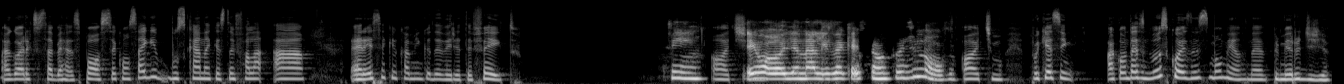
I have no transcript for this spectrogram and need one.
agora que você sabe a resposta, você consegue buscar na questão e falar: ah, era esse aqui o caminho que eu deveria ter feito? Sim. Ótimo. Eu olho analiso a questão tudo de novo. Ótimo. Porque assim, acontecem duas coisas nesse momento, né? Primeiro dia.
